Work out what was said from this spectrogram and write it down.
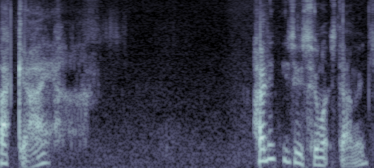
That guy? How did you do so much damage?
